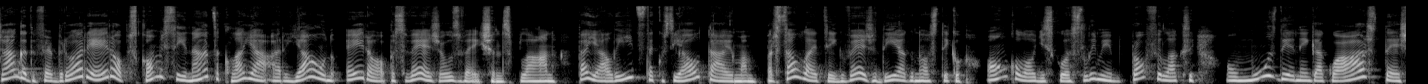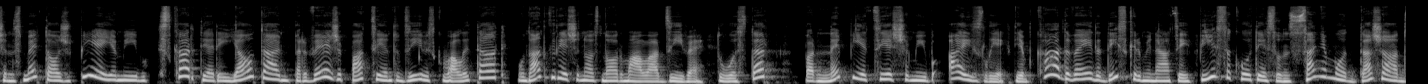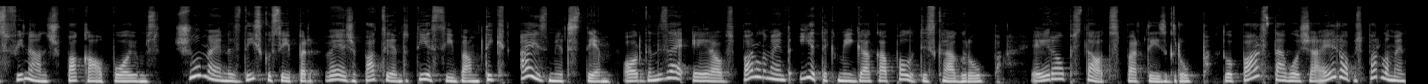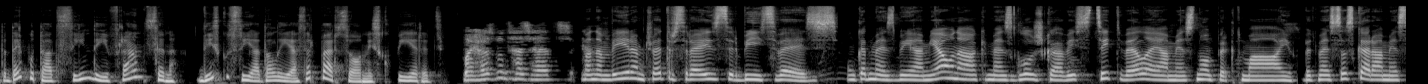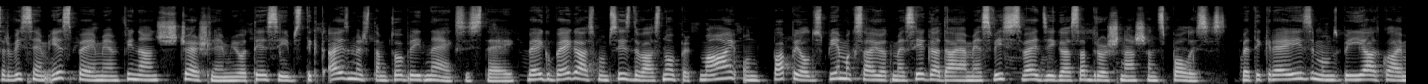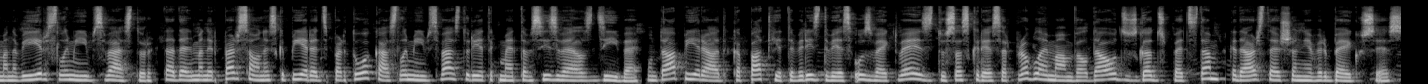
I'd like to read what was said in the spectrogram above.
Šā gada februārī Eiropas komisija nāca klajā ar jaunu Eiropas vēža uzveikšanas plānu. Tajā līdztekus jautājumam par saulaicīgu vēža diagnostiku, onkoloģisko slimību profilaksi un mūsdienīgāko ārstēšanas metožu pieejamību skarti arī jautājumi par vēža pacientu dzīves kvalitāti un atgriešanos normālā dzīvē, tostarp par nepieciešamību aizliegt jebkāda veida diskrimināciju, piesakoties un saņemot dažādus finanšu pakalpojumus. Šomēnes diskusiju par vēža pacientu tiesībām tikt aizmirstiem organizē Eiropas parlamenta ietekmīgākā politiskā grupa. Eiropas Tautas partijas grupa. To pārstāvošā Eiropas parlamenta deputāte Sindija Fransena diskusijā dalījās ar personisku pieredzi. Had... Manam vīram četras reizes ir bijis vēzis, un kad mēs bijām jaunāki, mēs gluži kā visi citi vēlējāmies nopirkt māju, bet mēs saskārāmies ar visiem iespējamiem finanšu šķēršļiem, jo tiesības tikt aizmirstam tobrīd neeksistēja. Beigu beigās mums izdevās nopirkt māju, un papildus piemaksājot, mēs iegādājāmies visas vajadzīgās apdrošināšanas polises. is Bet ik reizi mums bija jāatklāj mana vīra slimības vēsture. Tādēļ man ir personiska pieredze par to, kā slimības vēsture ietekmē tavas izvēles dzīvē un tā pierāda, ka pat ja tev ir izdevies uzveikt vēzi, tu saskaries ar problēmām vēl daudzus gadus pēc tam, kad ārstēšana jau ir beigusies.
